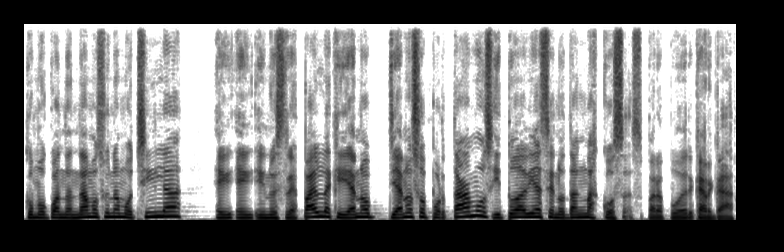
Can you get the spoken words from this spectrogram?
Como cuando andamos una mochila en, nuestra espalda que ya no, ya no soportamos y todavía se nos dan más cosas para poder cargar.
